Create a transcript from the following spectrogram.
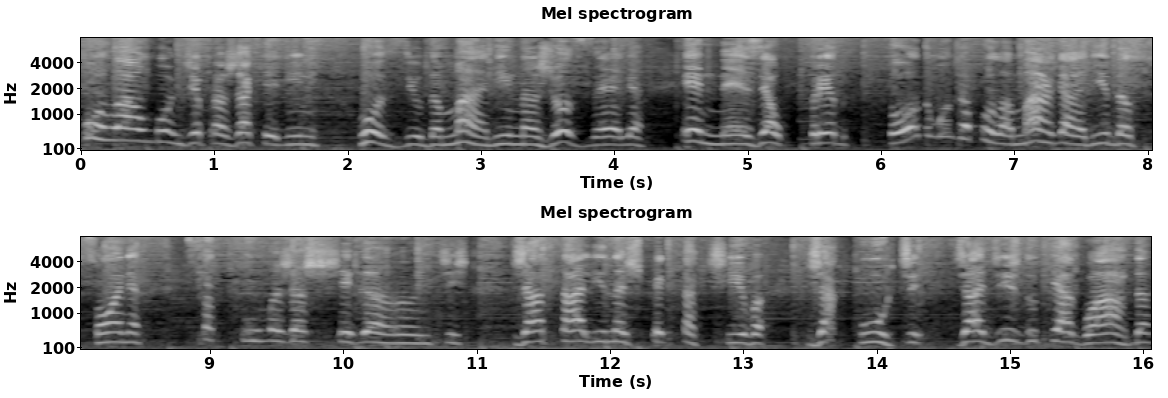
por lá um bom dia para Jaqueline, Rosilda, Marina, Josélia, Enésia, Alfredo, todo mundo já por lá, Margarida, Sônia, essa turma já chega antes, já tá ali na expectativa, já curte, já diz do que aguarda.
